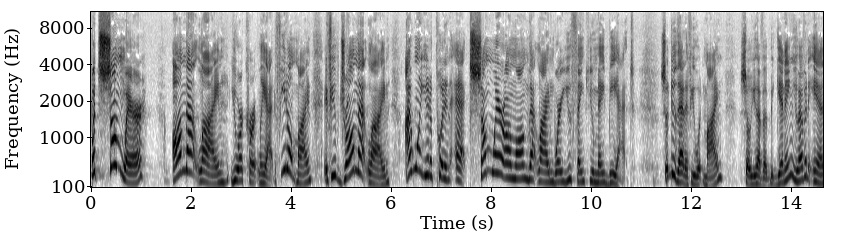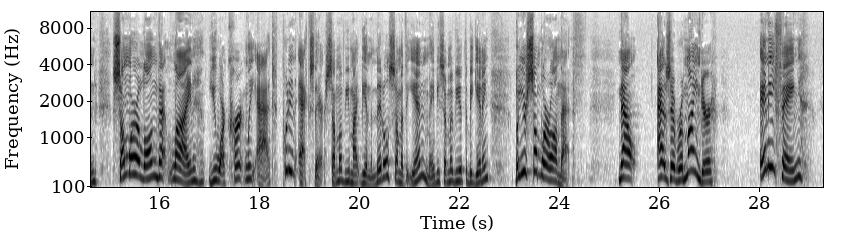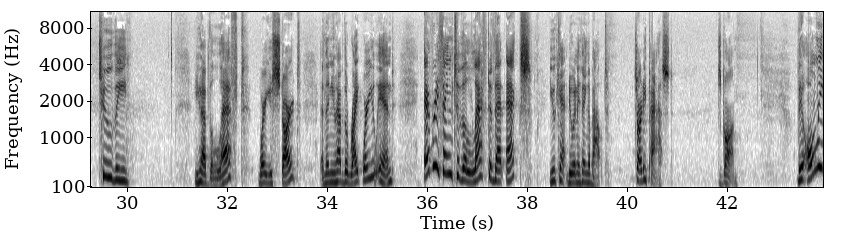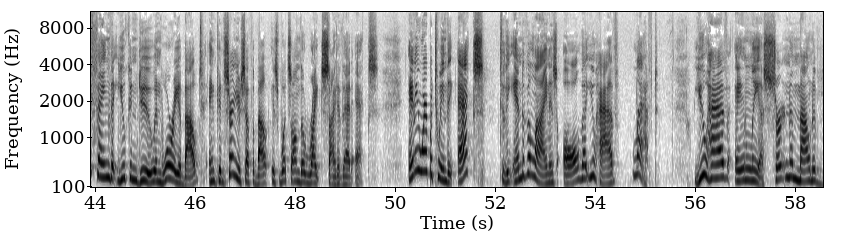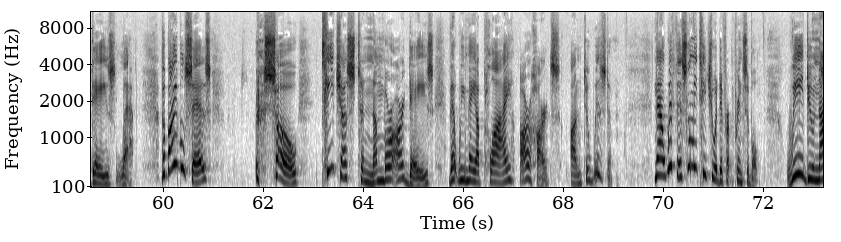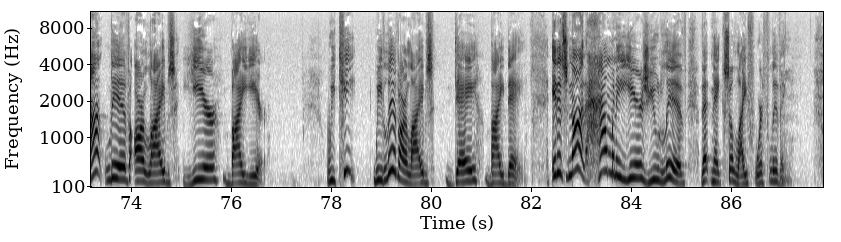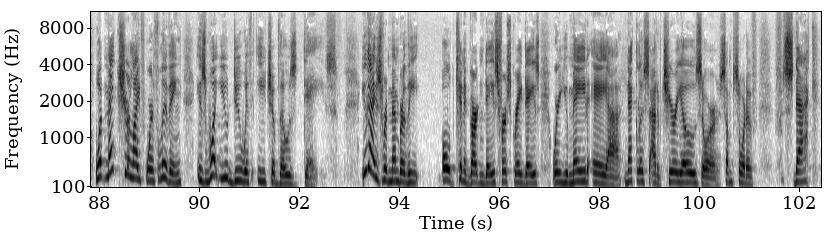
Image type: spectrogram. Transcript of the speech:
But somewhere on that line you are currently at. If you don't mind, if you've drawn that line, I want you to put an X somewhere along that line where you think you may be at. So do that if you wouldn't mind. So you have a beginning, you have an end. Somewhere along that line you are currently at, put an X there. Some of you might be in the middle, some at the end, maybe some of you at the beginning, but you're somewhere on that. Now, as a reminder, anything to the, you have the left where you start, and then you have the right where you end. Everything to the left of that X, you can't do anything about. It's already passed. It's gone. The only thing that you can do and worry about and concern yourself about is what's on the right side of that X. Anywhere between the X to the end of the line is all that you have left. You have only a certain amount of days left. The Bible says, so teach us to number our days that we may apply our hearts unto wisdom. Now, with this, let me teach you a different principle. We do not live our lives year by year. We, te- we live our lives day by day. It is not how many years you live that makes a life worth living. What makes your life worth living is what you do with each of those days. You guys remember the old kindergarten days, first grade days, where you made a uh, necklace out of Cheerios or some sort of snack,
